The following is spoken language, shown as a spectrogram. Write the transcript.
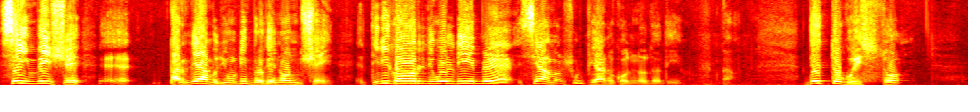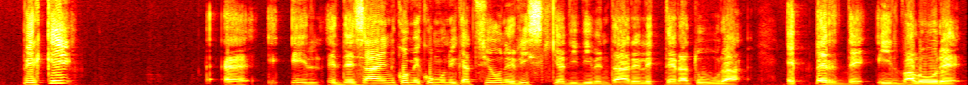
Se invece eh, parliamo di un libro che non c'è, ti ricordi quel libro? Eh, siamo sul piano connotativo. Detto questo, perché eh, il, il, design come comunicazione rischia di diventare letteratura e perde il valore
